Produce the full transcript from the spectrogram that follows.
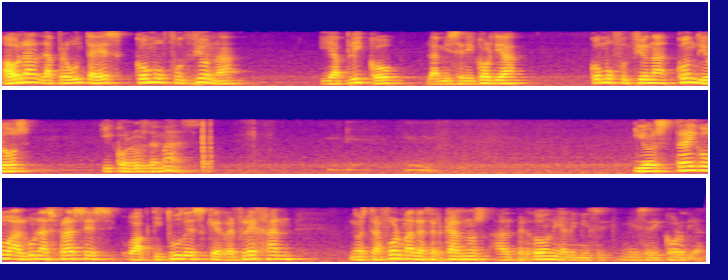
Ahora la pregunta es cómo funciona y aplico la misericordia cómo funciona con Dios y con los demás. Y os traigo algunas frases o actitudes que reflejan nuestra forma de acercarnos al perdón y a la misericordia.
